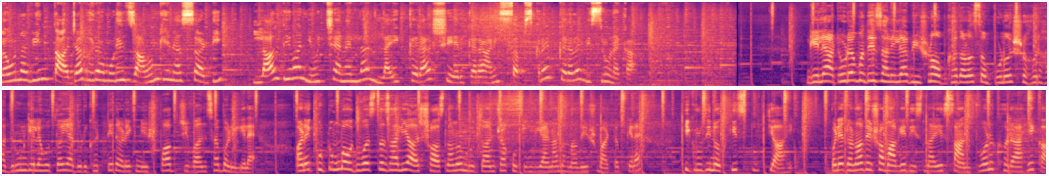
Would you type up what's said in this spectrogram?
नवनवीन ताज्या घडामोडी जाणून घेण्यासाठी लाल दिवा न्यूज चॅनलला लाईक करा शेअर करा आणि सबस्क्राईब करायला विसरू नका. गेल्या आठवड्यामध्ये झालेल्या भीषण अपघातानं संपूर्ण शहर हादरून गेलं होतं. या दुर्घटनेत अनेक निष्पाप जीवांचा बळी गेलाय. अनेक कुटुंब उद्ध्वस्त झाली. आज शासनानं मृतांच्या कुटुंबियांना धनादेश वाटप केलाय. ही कृती नक्कीच स्तुत्य आहे. पण या धनादेशामागे दिसणारे सांत्वन खरं आहे का?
